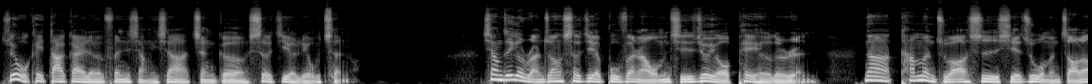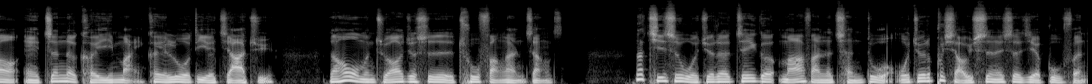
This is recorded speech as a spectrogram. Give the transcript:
所以我可以大概的分享一下整个设计的流程像这个软装设计的部分啊，我们其实就有配合的人。那他们主要是协助我们找到，哎，真的可以买、可以落地的家具，然后我们主要就是出方案这样子。那其实我觉得这个麻烦的程度，我觉得不小于室内设计的部分。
